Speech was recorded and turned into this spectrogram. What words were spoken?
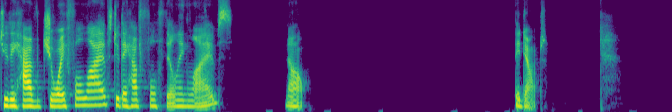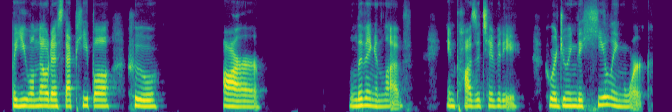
Do they have joyful lives? Do they have fulfilling lives? No. They don't. But you will notice that people who are living in love, in positivity, who are doing the healing work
